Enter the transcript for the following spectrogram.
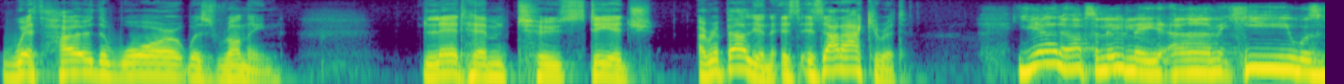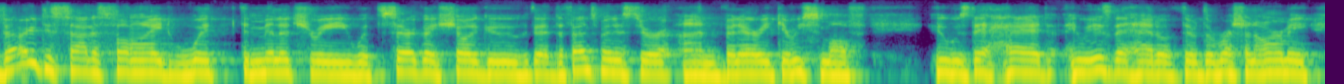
with how the war was running led him to stage a rebellion. Is is that accurate? Yeah, no, absolutely. Um, he was very dissatisfied with the military, with Sergei Shoigu, the defense minister, and Valery Gerasimov, who was the head, who is the head of the, the Russian army.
